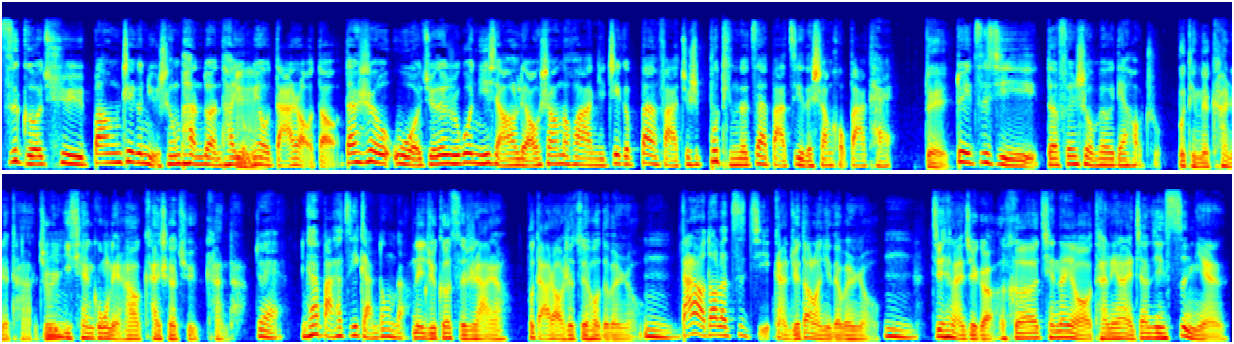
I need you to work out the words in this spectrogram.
资格去帮这个女生判断她有没有打扰到，但是我觉得，如果你想要疗伤的话，你这个办法就是不停的在把自己的伤口扒开，对，对自己的分手没有一点好处。不停的看着他，就是嗯一千公里还要开车去看他。对，你看，把他自己感动的，那句歌词是啥呀？不打扰是最后的温柔，嗯，打扰到了自己，感觉到了你的温柔。嗯接下来这个和前男友谈恋爱将近四年，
